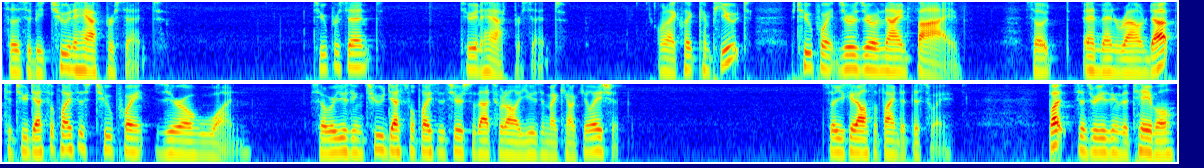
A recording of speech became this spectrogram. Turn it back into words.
So this would be two and a half percent. Two percent, two and a half percent. When I click compute, 2.0095. So and then round up to two decimal places, 2.01. So we're using two decimal places here, so that's what I'll use in my calculation. So you could also find it this way. But since we're using the table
